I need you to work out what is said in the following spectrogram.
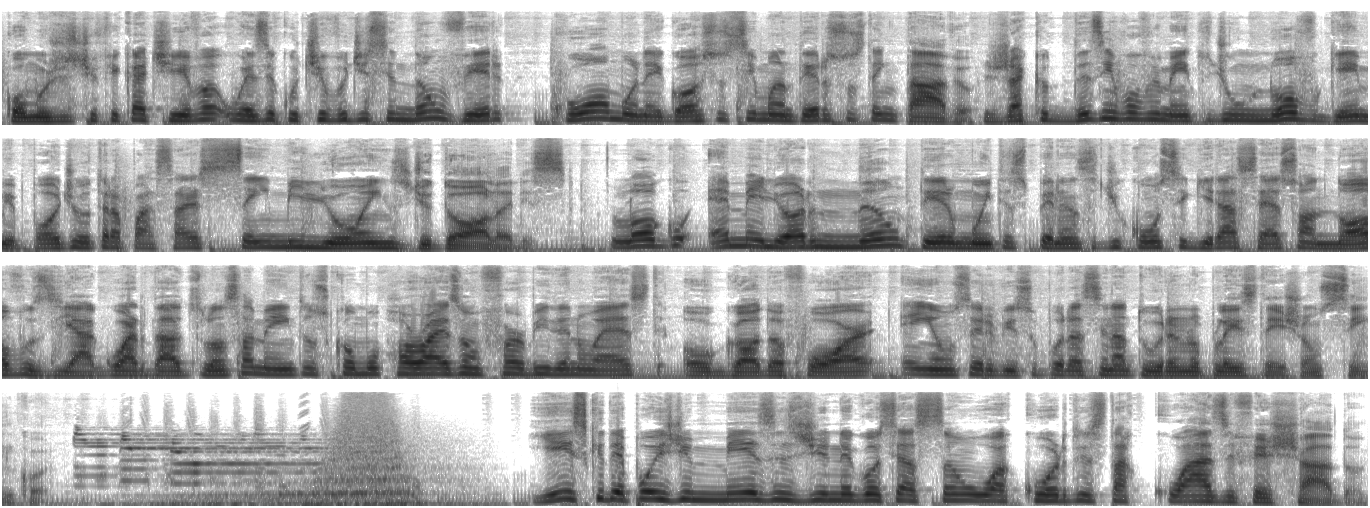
Como justificativa, o executivo disse não ver como o negócio se manter sustentável, já que o desenvolvimento de um novo game pode ultrapassar 100 milhões de dólares. Logo, é melhor não ter muita esperança de conseguir acesso a novos e aguardados lançamentos como Horizon Forbidden West ou God of War em um serviço por assinatura no PlayStation 5. E eis que depois de meses de negociação, o acordo está quase fechado.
